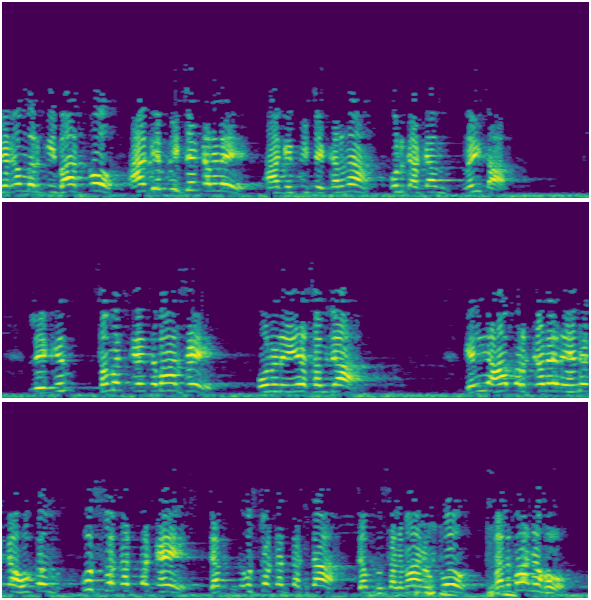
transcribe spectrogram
پیغمبر کی بات کو آگے پیچھے کر لے۔ آگے پیچھے کرنا ان کا کام نہیں تھا۔ لیکن سمجھ کے اعتبار سے انہوں نے یہ سمجھا کہ یہاں پر کڑے رہنے کا حکم اس وقت تک ہے جب اس وقت تک تھا جب مسلمانوں کو غلبہ نہ ہو۔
